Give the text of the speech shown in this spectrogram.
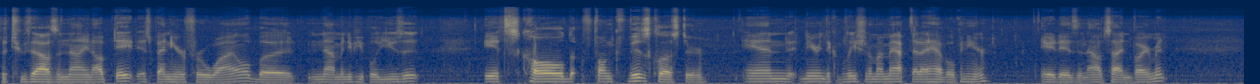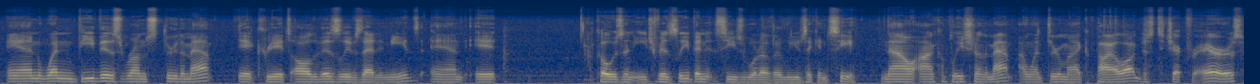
the 2009 update. It's been here for a while but not many people use it. It's called Func Viz Cluster and nearing the completion of my map that I have open here. It is an outside environment and when VVIS runs through the map it creates all the viz leaves that it needs and it goes in each viz leaf and it sees what other leaves it can see. Now on completion of the map I went through my compile log just to check for errors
